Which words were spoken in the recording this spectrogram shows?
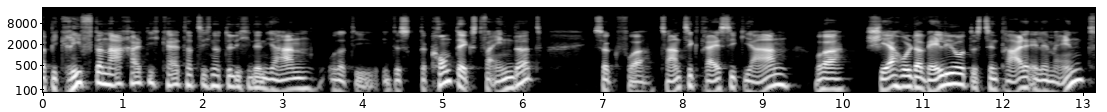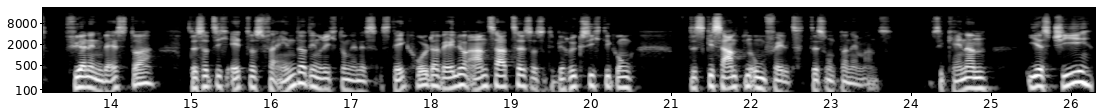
der Begriff der Nachhaltigkeit hat sich natürlich in den Jahren oder die, das, der Kontext verändert. Ich sag vor 20, 30 Jahren war Shareholder Value das zentrale Element für einen Investor. Das hat sich etwas verändert in Richtung eines Stakeholder Value Ansatzes, also die Berücksichtigung des gesamten Umfelds des Unternehmens. Sie kennen ESG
